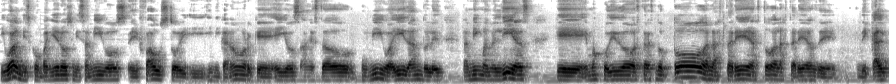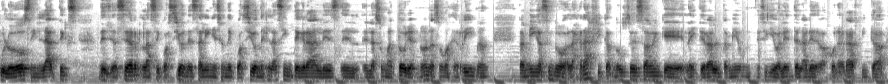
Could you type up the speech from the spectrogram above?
Igual mis compañeros, mis amigos, eh, Fausto y, Nicanor, que ellos han estado conmigo ahí dándole, también Manuel Díaz, que hemos podido estar haciendo todas las tareas, todas las tareas de, de cálculo 2 en látex desde hacer las ecuaciones, alineación de ecuaciones, las integrales, las sumatorias, las sumas de Riemann, también haciendo las gráficas, ¿no? Ustedes saben que la integral también es equivalente al área debajo de la gráfica,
